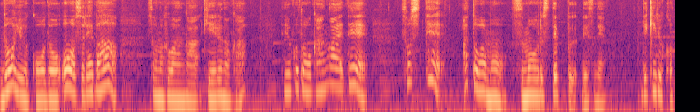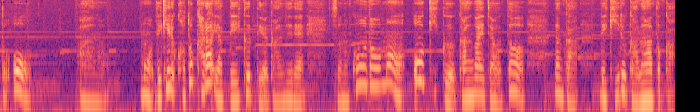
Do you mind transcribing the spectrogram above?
どういう行動をすればその不安が消えるのかっていうことを考えてそしてあとはもうスモールステップですね。できることをあのもうできることからやっていくっていう感じでその行動も大きく考えちゃうとなんかできるかなとか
